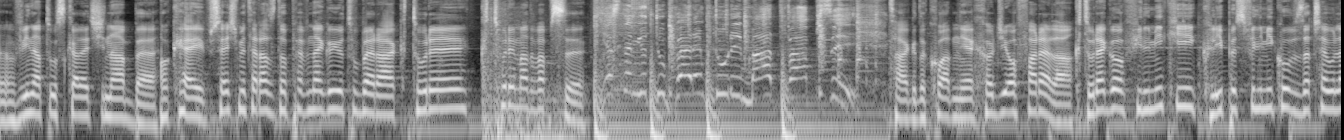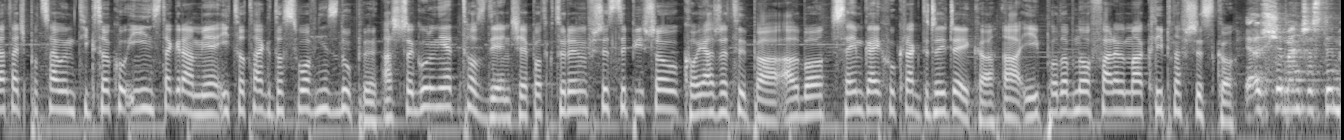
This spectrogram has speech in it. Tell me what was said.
Wina Tuska leci na B. Okej, przejdźmy teraz do pewnego youtubera, który... który ma dwa psy. Jestem youtuberem, który ma dwa psy. Tak, dokładnie. Chodzi o Farela, którego filmiki, klipy z filmików zaczęły latać po całym TikToku i Instagramie i to tak dosłownie z dupy. A szczególnie to zdjęcie, pod którym wszyscy piszą kojarzę typa albo same guy who cracked JJ'ka. A i podobno Farel ma klip na wszystko. Ja już się męczę z tym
